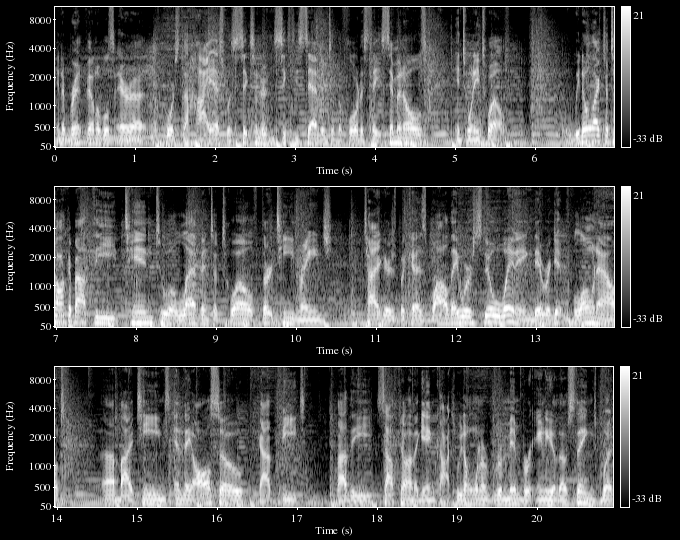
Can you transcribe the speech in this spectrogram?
in the Brent Venables era. Of course, the highest was 667 to the Florida State Seminoles in 2012. We don't like to talk about the 10 to 11 to 12, 13 range Tigers because while they were still winning, they were getting blown out uh, by teams, and they also got beat by the South Carolina Gamecocks. We don't want to remember any of those things, but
